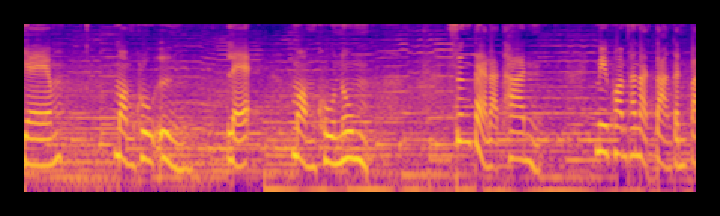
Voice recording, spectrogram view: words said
แย้ม หม่อมครูอึ่ง และหม่อมครูนุ่ม ซึ่งแต่ละท่านมีความถนัดต่างกันไป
